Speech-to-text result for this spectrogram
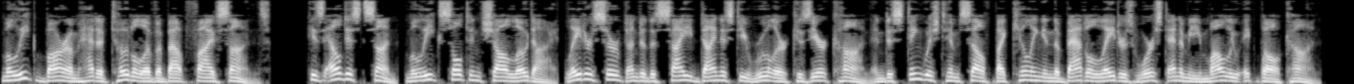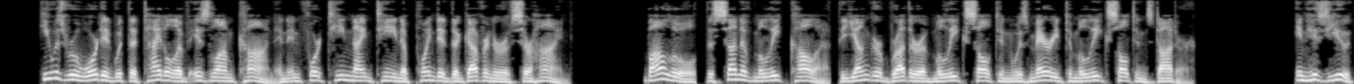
Malik Bahram had a total of about five sons. His eldest son, Malik Sultan Shah Lodai, later served under the Sayyid dynasty ruler Khizr Khan and distinguished himself by killing in the battle later's worst enemy Mallu Iqbal Khan. He was rewarded with the title of Islam Khan and in 1419 appointed the governor of Sirhind. Bahlul, the son of Malik Kala, the younger brother of Malik Sultan was married to Malik Sultan's daughter. In his youth,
